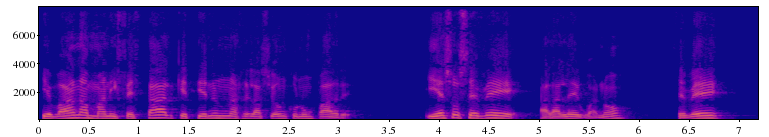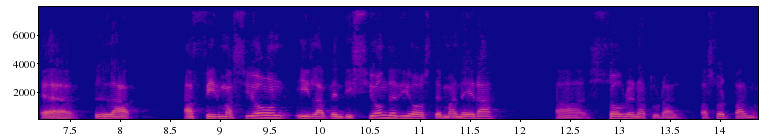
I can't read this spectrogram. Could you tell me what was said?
que van a manifestar que tienen una relación con un padre. Y eso se ve a la legua, ¿no? Se ve eh, la afirmación y la bendición de Dios de manera ah, sobrenatural. Pastor Palma.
